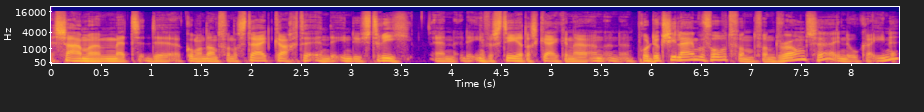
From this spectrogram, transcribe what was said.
samen met de commandant van de strijdkrachten en de industrie en de investeerders kijken naar een, een, een productielijn bijvoorbeeld van, van drones hè, in de Oekraïne.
